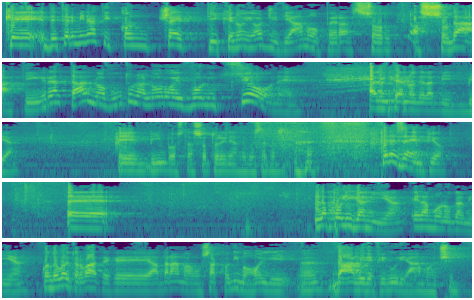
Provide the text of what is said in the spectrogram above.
che determinati concetti che noi oggi diamo per assodati in realtà hanno avuto una loro evoluzione all'interno della Bibbia. E il bimbo sta sottolineando questa cosa. per esempio, eh, la poligamia e la monogamia. Quando voi trovate che Abramo ha un sacco di mogli, eh, Davide figuriamoci,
